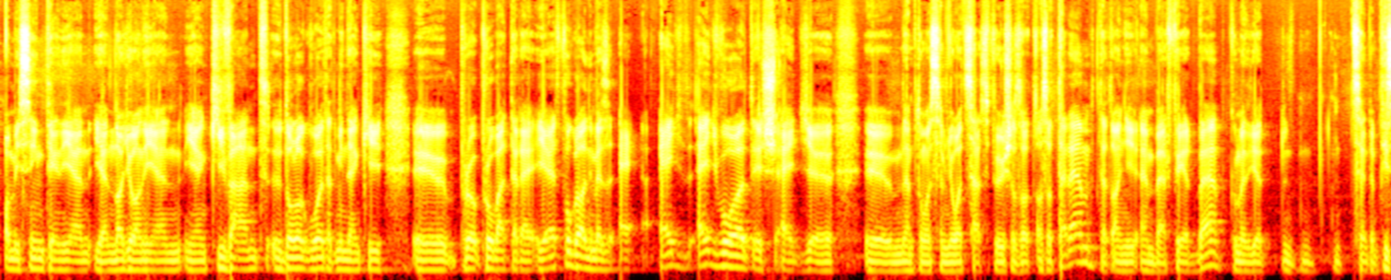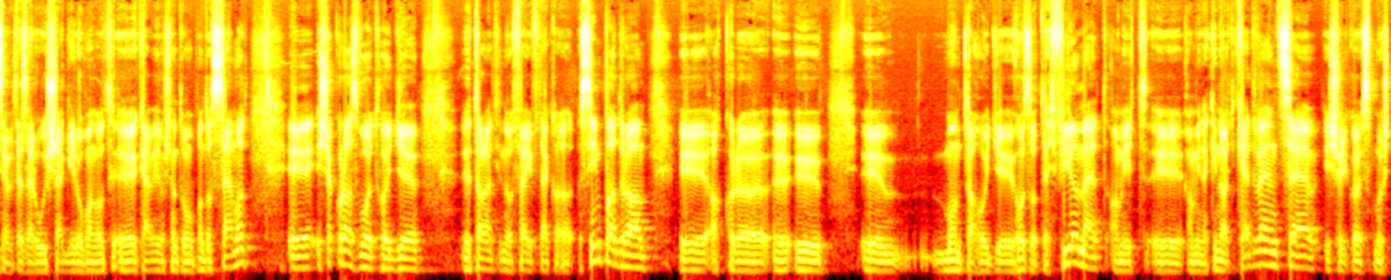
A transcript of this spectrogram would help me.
ami szintén ilyen, ilyen nagyon ilyen, ilyen kívánt dolog volt, tehát mindenki próbált erre jelet foglalni, mert ez e, egy, egy volt, és egy, nem tudom, azt hiszem 800 fős az a, az a terem, tehát annyi ember fért be, ugye, szerintem 15 ezer újságíró van ott kb. most nem tudom a pontos számot, és akkor az volt, hogy Tarantinót felhívták a színpadra, akkor ő, ő, ő mondta, hogy hozott egy filmet, amit, ami neki nagy kedvence, és hogy ezt most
